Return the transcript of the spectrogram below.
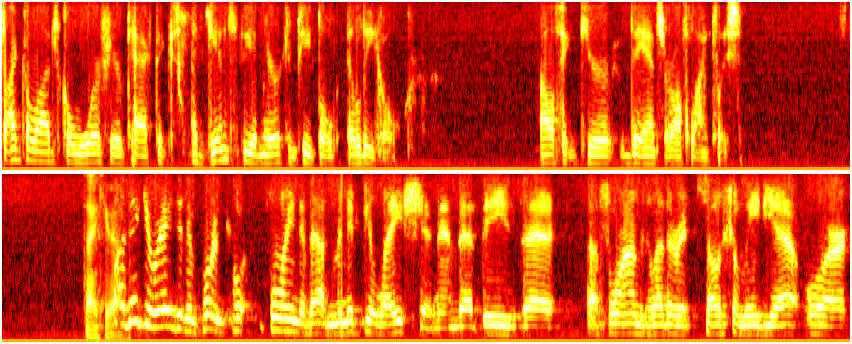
psychological warfare tactics against the American people illegal. I'll take your the answer offline, please. Thank you. Well, I think you raised an important po- point about manipulation and that these uh, uh, forums, whether it's social media or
